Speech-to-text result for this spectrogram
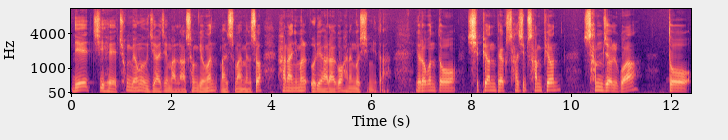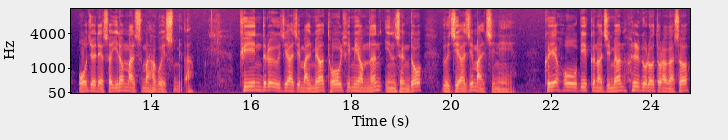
내 지혜, 총명을 의지하지 말라. 성경은 말씀하면서 하나님을 의뢰하라고 하는 것입니다. 여러분 또 시편 143편 3절과 또 5절에서 이런 말씀을 하고 있습니다. 귀인들을 의지하지 말며 도울 힘이 없는 인생도 의지하지 말지니 그의 호흡이 끊어지면 흙으로 돌아가서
